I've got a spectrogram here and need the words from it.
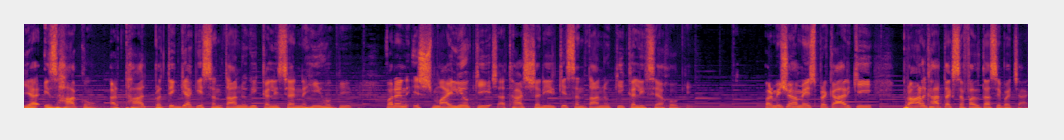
यह इजहाकों अर्थात प्रतिज्ञा की संतानों की कलिसिया नहीं होगी वरन इस्माइलियों की, अर्थात शरीर के संतानों की कलिसिया होगी। परमेश्वर हमें इस प्रकार की प्राण घातक सफलता से बचाए।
